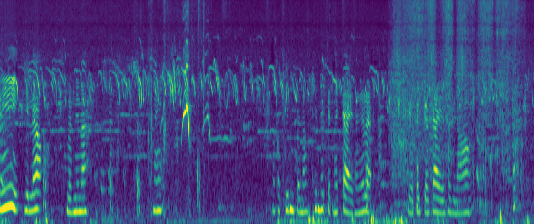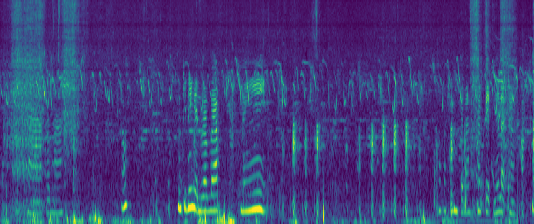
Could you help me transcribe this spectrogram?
นี่เห็นแล้วแบบนี้นะนี่แล้วก็ทิ่มไปนะทิ่มให้เป็ดให้ไก่ทั้งนี้แหละ เดี๋ยวเป็ดกับไก่ค่ะพี่น้องหากันนะเอ้าเมื่อกี้นี่เห็นแวบๆนี่แล้วก็ทิ่มไป นะให้เป็ดนี่แหละค่ะใน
